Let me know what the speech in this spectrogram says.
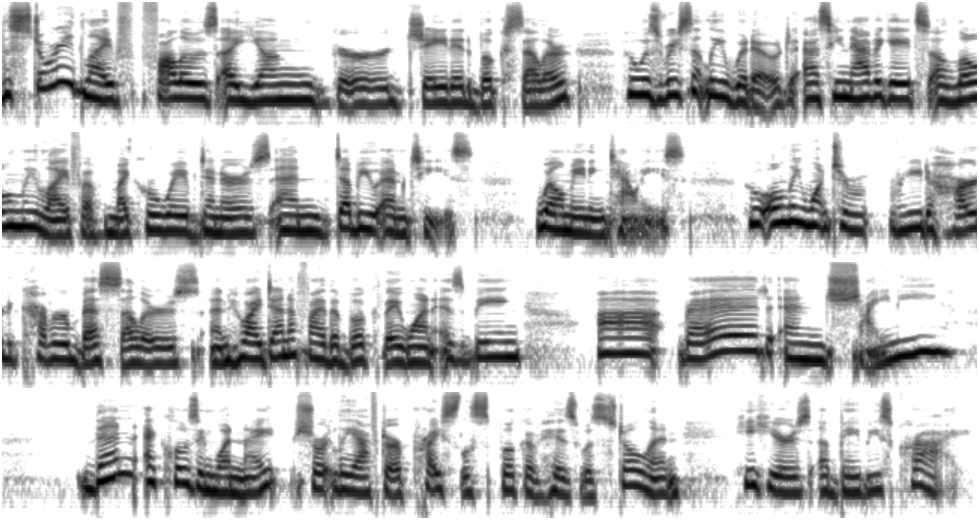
The storied life follows a younger, jaded bookseller who was recently widowed as he navigates a lonely life of microwave dinners and WMTs, well meaning townies, who only want to read hardcover bestsellers and who identify the book they want as being uh, red and shiny. Then, at closing one night, shortly after a priceless book of his was stolen, he hears a baby's cry.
